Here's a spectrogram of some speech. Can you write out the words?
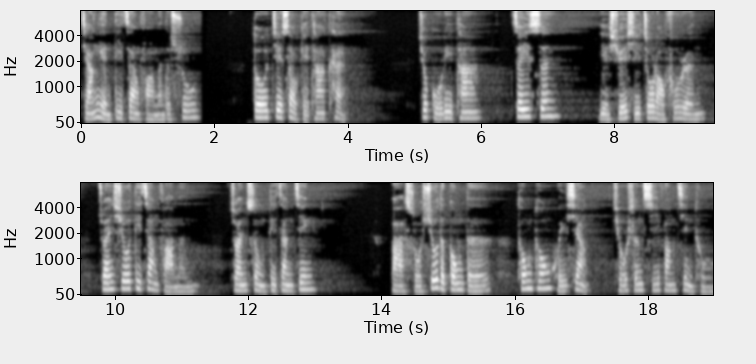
讲演地藏法门的书都介绍给他看，就鼓励他这一生。也学习周老夫人专修地藏法门，专诵地藏经，把所修的功德通通回向求生西方净土，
